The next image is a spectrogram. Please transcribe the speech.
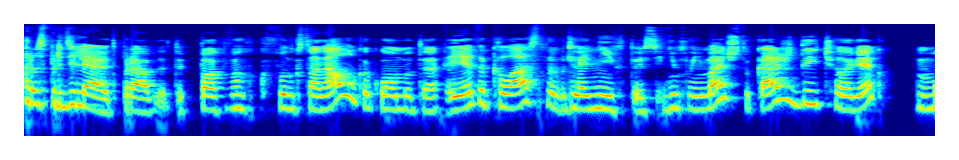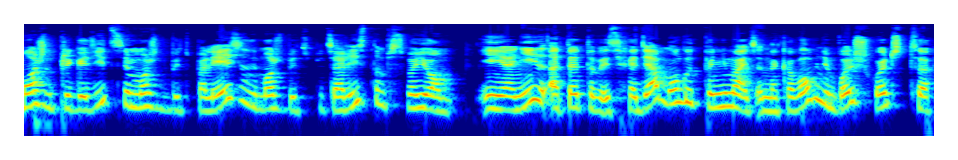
распределяют, правда, по функционалу какому-то, и это классно для них. То есть они понимают, что каждый человек может пригодиться, может быть полезен, может быть специалистом в своем. И они от этого исходя могут понимать, а на кого мне больше хочется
